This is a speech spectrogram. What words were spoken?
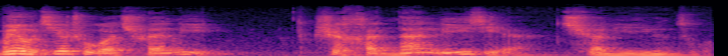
没有接触过权力，是很难理解权力运作。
